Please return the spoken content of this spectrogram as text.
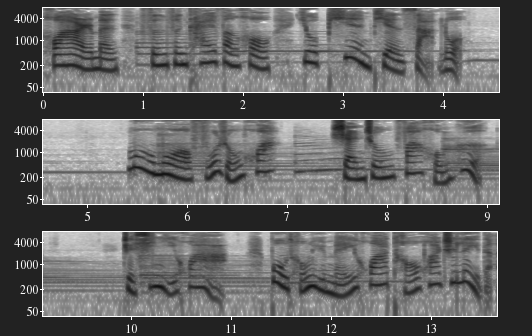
花儿们纷纷开放后又片片洒落。木末芙蓉花，山中发红萼。这辛夷花啊，不同于梅花、桃花之类的，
